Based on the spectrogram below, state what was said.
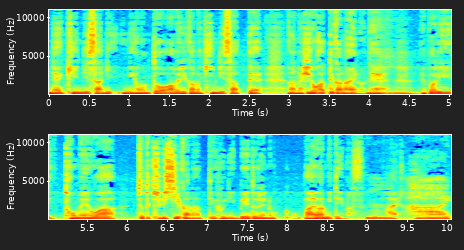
ね、金利差に日本とアメリカの金利差ってあの広がっていかないので、やっぱり当面はちょっと厳しいかなっていうふうに米ドルの場合は見ています。うん、はい。はい、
